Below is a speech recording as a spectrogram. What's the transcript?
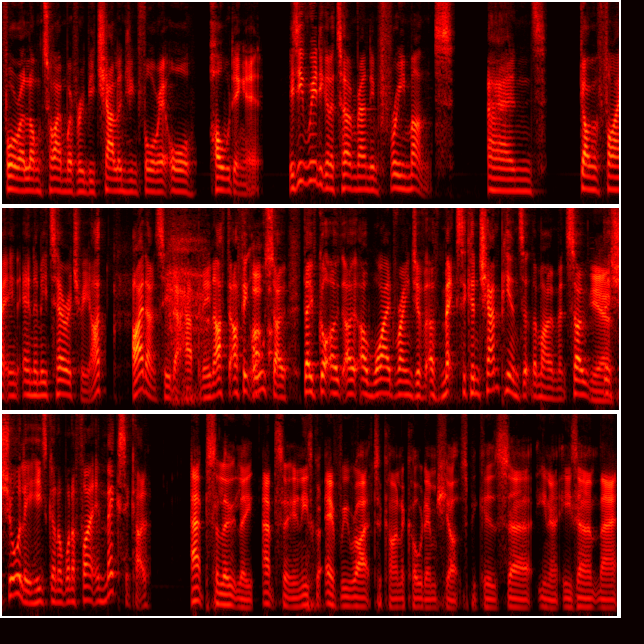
for a long time, whether he be challenging for it or holding it. Is he really going to turn around in three months and go and fight in enemy territory? I I don't see that happening. I, th- I think also they've got a, a, a wide range of, of Mexican champions at the moment, so Yeah. surely he's going to want to fight in Mexico. Absolutely, absolutely, and he's got every right to kind of call them shots because uh, you know he's earned that.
